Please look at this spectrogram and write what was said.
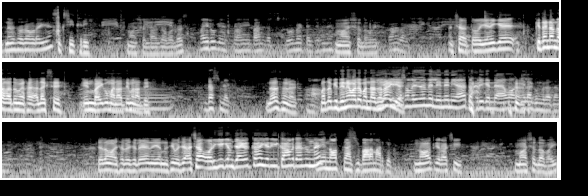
कितने में सौदा बढ़ाई है? Sixty three. माशाल्लाह ज़बरदस्त। भाई रुके दो मिनट टेंशन ले। माशाल्लाह भाई। अच्छा तो यानी कि कितना टाइम लगा तुम्हें अलग से? इन भाई को मनाते मनाते। दस मिनट। दस मिनट? हाँ। मतलब कि देने वाले बंदा था ना ये? ये समझने में लेने नहीं आया तफरी करने आया वो अकेला घूम रहा था मैं। चलो माशाल्लाह चलो ये नसीब अच्छा अच्छा और ये गेम जाएगा कहाँ? यार ये कहाँ बताया तुमने? ये north Karachi Bara market. North Karachi. माशाल्लाह भाई।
